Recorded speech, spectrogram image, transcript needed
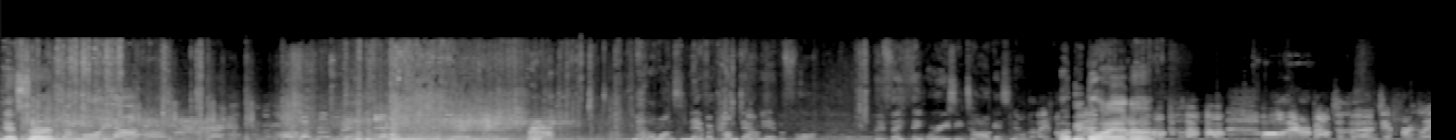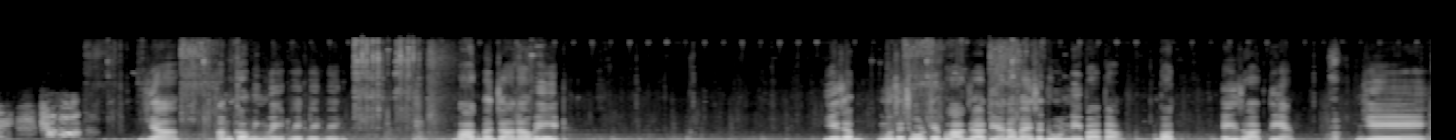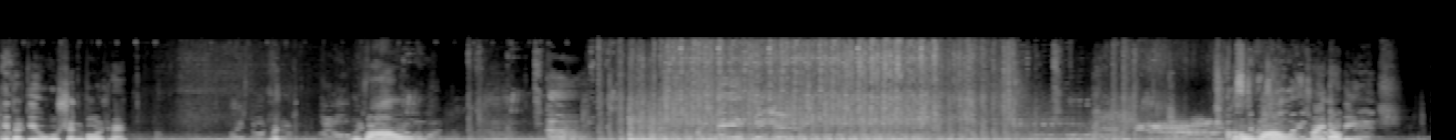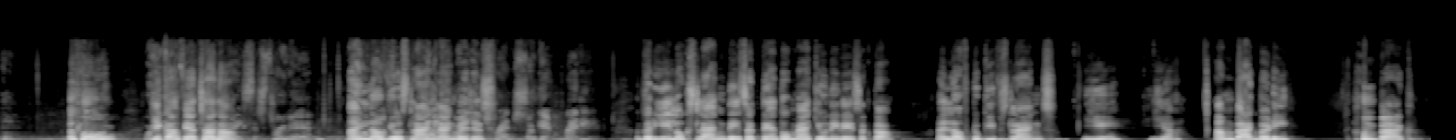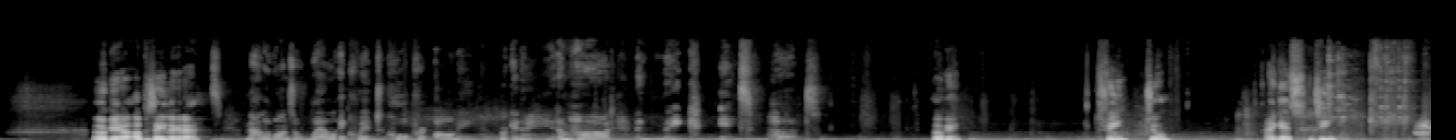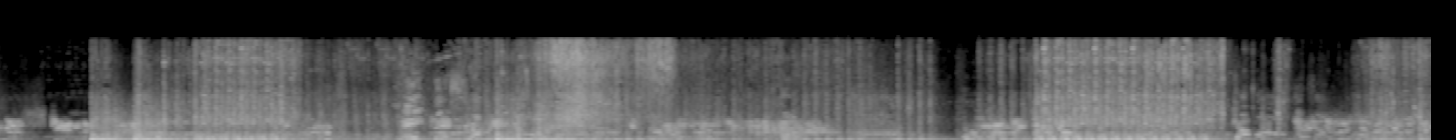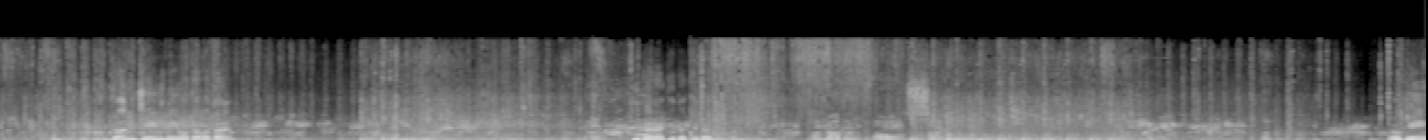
yes sir Malawand's never come down here before. If they think we're easy targets now that they've got अभी तो आया ना Oh, they're about to learn differently. Come on! I am coming wait wait wait wait भाग मत जाना wait ये जब मुझे छोड़ के भाग जाती है ना मैं इसे ढूंढ नहीं पाता बहुत तेज भागती है ये इधर की ओशन बोल्ट है! Oh, wow, my doggy. Oh ये काफ़ी अच्छा था. I languages. entrenched, so get ready. अगर ये लोग स्लैंग दे सकते हैं तो मैं क्यों नहीं दे सकता I love to give slangs ये या I am back buddy I am back okay अब सही लग रहा है Malawand's a well-equipped corporate army. We're gonna hit them hard and make it hurt. Okay three two I guess ji gun change नहीं होता पता है? किधर है किधर किधर. ओके।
